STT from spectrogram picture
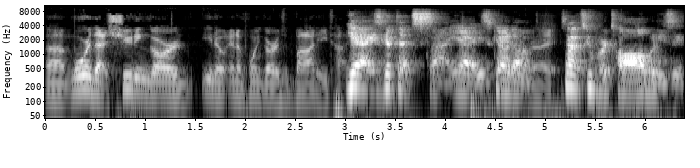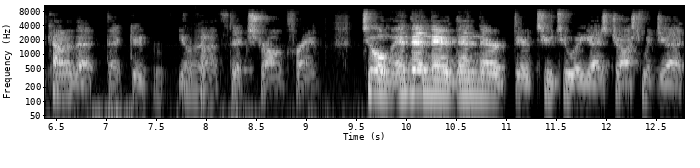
Uh, more that shooting guard, you know, in a point guard's body type. Yeah, he's got that size. Yeah, he's got um. Right. He's not super tall, but he's kind of that that good, you know, Right. kind of thick, strong frame to him. And then they're then they're they're two two way guys, Josh Magette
